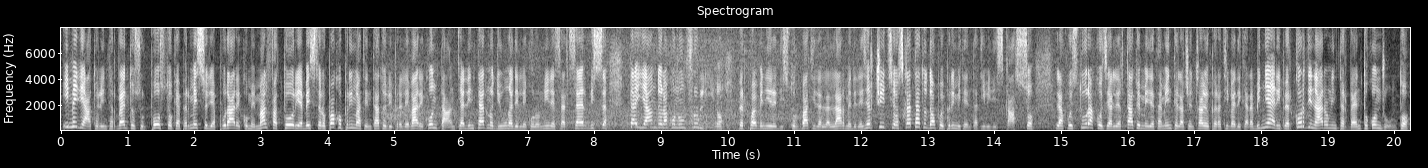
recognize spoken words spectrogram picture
Immediato l'intervento sul posto che ha permesso di appurare come malfattori avessero poco prima tentato di prelevare contanti all'interno di una delle colonnine self-service tagliandola con un frullino per poi venire disturbati dall'allarme dell'esercizio scattato dopo i primi tentativi di scasso. La questura ha così allertato immediatamente la centrale operativa dei carabinieri per coordinare un intervento congiunto.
